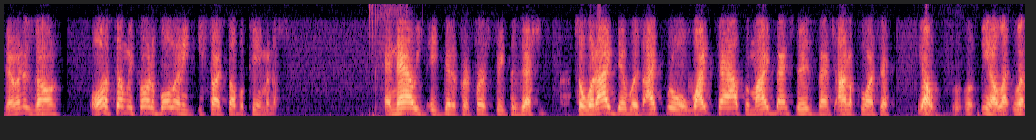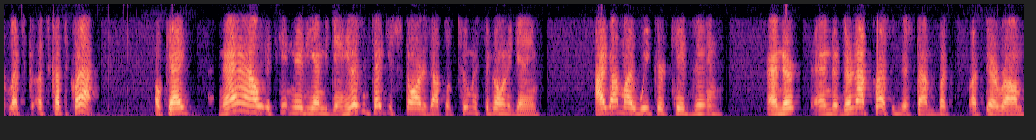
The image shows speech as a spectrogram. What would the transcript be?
They're in the zone. All of a sudden, we throw the ball in. He, he starts double teaming us. And now he, he did it for the first three possessions. So what I did was I threw a white towel from my bench to his bench on the floor and said, "Yo, you know, let, let, let's let's cut the crap." Okay. Now it's getting near the end of the game. He doesn't take his starters out till two minutes to go in the game. I got my weaker kids in, and they're and they're not pressing this time, but but they're um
